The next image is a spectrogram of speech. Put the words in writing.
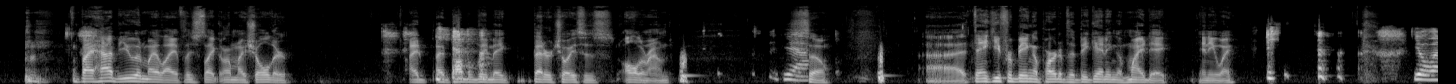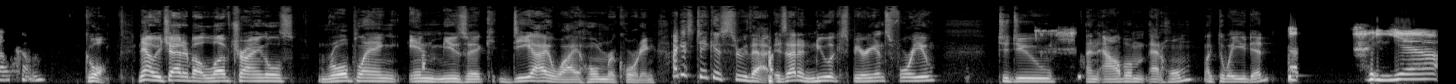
if I have you in my life, just like on my shoulder, I'd I'd probably make better choices all around. Yeah. So, uh, thank you for being a part of the beginning of my day. Anyway, You're welcome. cool. Now we chatted about love triangles, role playing in music, DIY home recording. I guess take us through that. Is that a new experience for you to do an album at home like the way you did? Yeah,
